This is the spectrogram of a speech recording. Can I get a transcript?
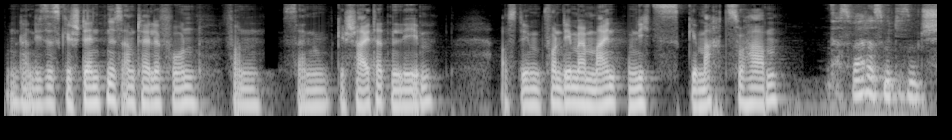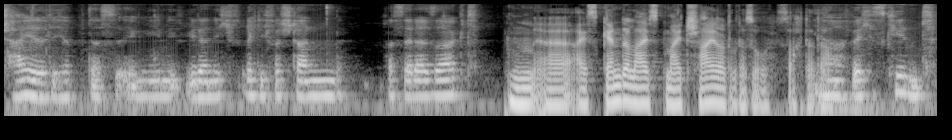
Und dann dieses Geständnis am Telefon von seinem gescheiterten Leben, aus dem, von dem er meint, nichts gemacht zu haben. Was war das mit diesem Child? Ich habe das irgendwie wieder nicht richtig verstanden, was er da sagt. Uh, I scandalized my child oder so, sagt er ja, da. Ja, welches Kind?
